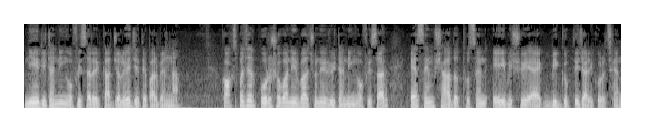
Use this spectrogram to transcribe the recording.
নিয়ে রিটার্নিং অফিসারের কার্যালয়ে যেতে পারবেন না। কক্সবাজার পৌরসভা নির্বাচনে returning officer S M Shahadat Hossain এই বিষয়ে এক বিজ্ঞপ্তি জারি করেছেন।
